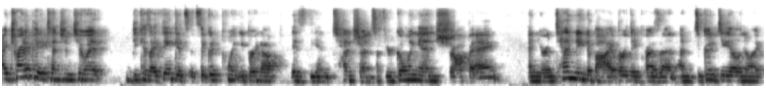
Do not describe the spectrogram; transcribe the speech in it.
I try to pay attention to it because I think it's it's a good point you bring up is the intention. So if you're going in shopping and you're intending to buy a birthday present and it's a good deal and you're like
